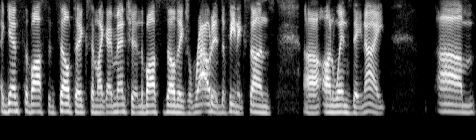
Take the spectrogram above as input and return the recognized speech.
against the Boston Celtics. And like I mentioned, the Boston Celtics routed the Phoenix Suns uh, on Wednesday night. Um,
